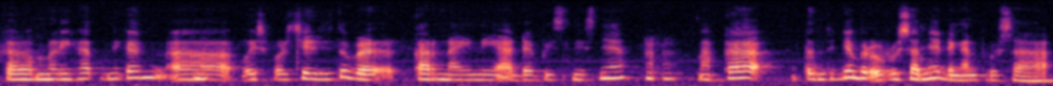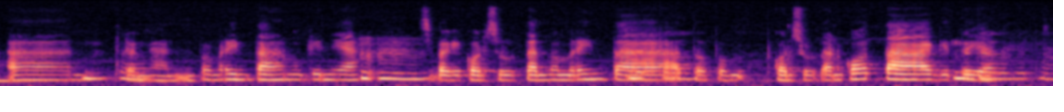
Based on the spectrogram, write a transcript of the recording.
Kalau melihat ini kan uh, waste for change itu karena ini ada bisnisnya, mm maka tentunya berurusannya dengan perusahaan, betul. dengan pemerintah mungkin ya mm sebagai konsultan pemerintah betul. atau pem konsultan kota gitu ya. betul, ya. Betul.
